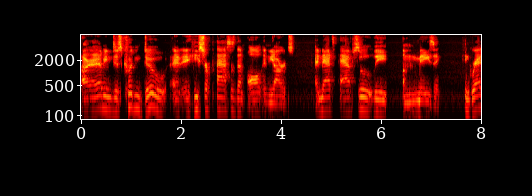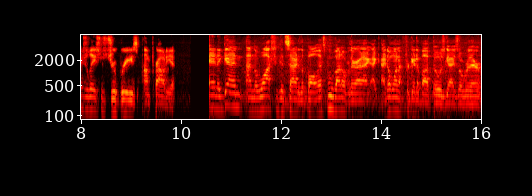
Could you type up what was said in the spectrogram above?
I mean, just couldn't do, and he surpasses them all in yards, and that's absolutely amazing. Congratulations, Drew Brees. I'm proud of you. And again, on the Washington side of the ball, let's move on over there. I, I, I don't want to forget about those guys over there.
